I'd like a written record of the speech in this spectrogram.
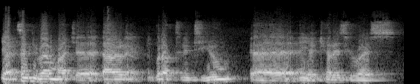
Yeah, thank you very much, uh, Daryl. Good afternoon to you uh, and your curious viewers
